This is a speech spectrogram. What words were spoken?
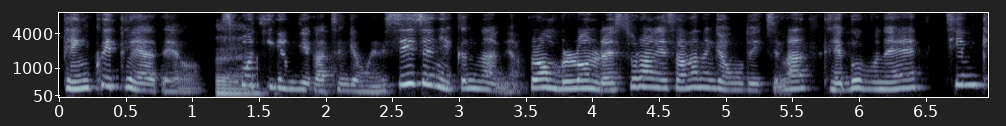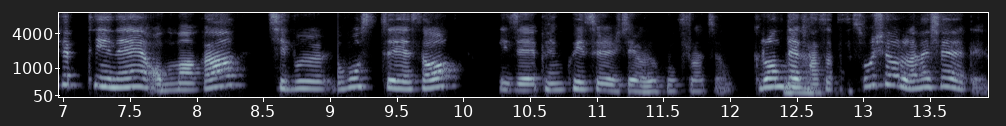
뱅퀴트 해야 돼요. 네, 스포츠 경기 같은 경우에는 시즌이 끝나면. 그럼 물론 레스토랑에서 하는 경우도 있지만 대부분의 팀 캡틴의 엄마가 집을 호스트해서 이제 뱅퀴트를 이제 열고 그러죠. 그런데 음, 가서 다 소셜을 하셔야 돼요.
